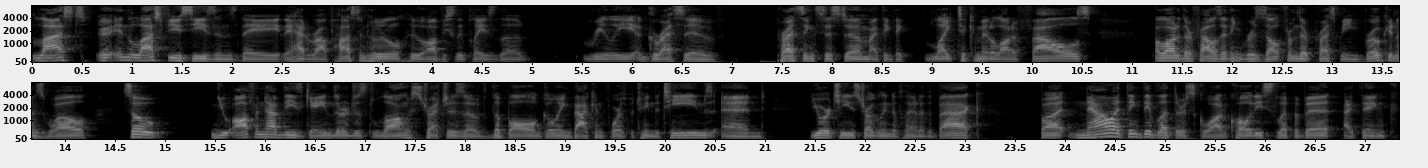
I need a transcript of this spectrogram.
last er, in the last few seasons they they had Ralph Hasenhüttl who obviously plays the really aggressive pressing system. I think they like to commit a lot of fouls. A lot of their fouls, I think, result from their press being broken as well. So you often have these games that are just long stretches of the ball going back and forth between the teams and your team struggling to play out of the back. But now I think they've let their squad quality slip a bit. I think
